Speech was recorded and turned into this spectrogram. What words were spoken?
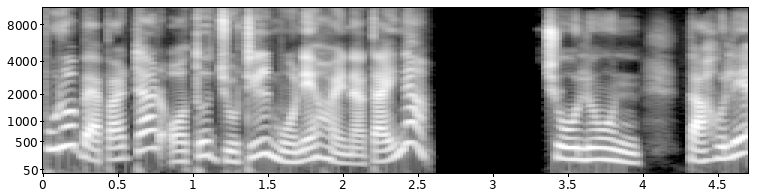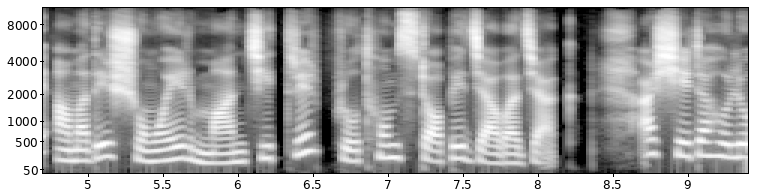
পুরো ব্যাপারটা আর অত জটিল মনে হয় না, তাই না? চলুন, তাহলে আমাদের সময়ের মানচিত্রের প্রথম স্টপে যাওয়া যাক। আর সেটা হলো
